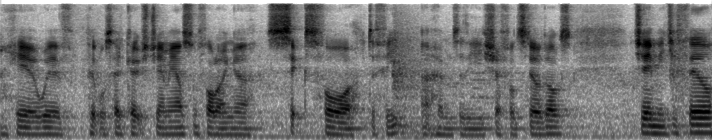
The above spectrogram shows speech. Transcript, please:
here with Pitbull's head coach Jamie Elson following a 6-4 defeat at home to the Sheffield Steel Dogs. Jamie, do you feel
